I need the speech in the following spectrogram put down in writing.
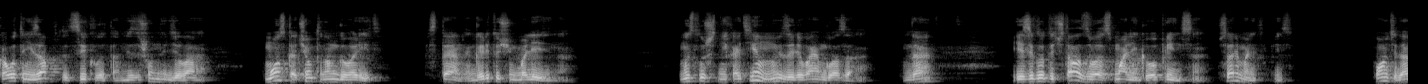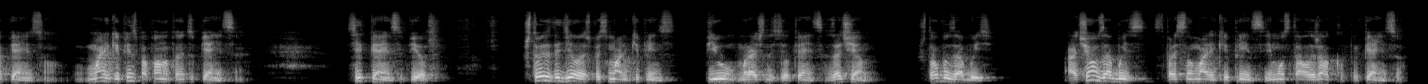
Кого-то незапутанные циклы, там, незавершенные дела. Мозг о чем-то нам говорит. Постоянно. Говорит очень болезненно. Мы слушать не хотим, ну и заливаем глаза. Да? Если кто-то читал из вас «Маленького принца», читали «Маленького принца»? Помните, да, пьяницу? Маленький принц попал на планету пьяницы. Сидит пьяница, пьет. Что это ты делаешь, спросил маленький принц? Пью, мрачно сделал пьяница. Зачем? Чтобы забыть. О чем забыть? Спросил маленький принц. Ему стало жалко пьяницу.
